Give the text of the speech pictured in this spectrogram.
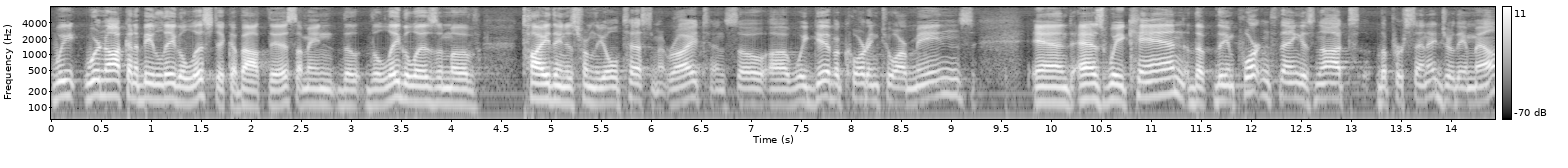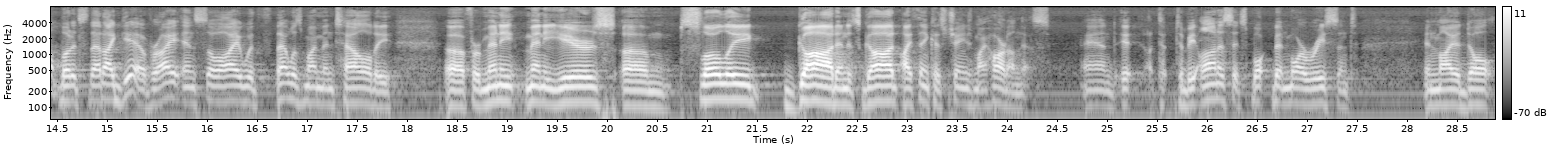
we, we're not going to be legalistic about this. I mean, the, the legalism of, tithing is from the Old Testament, right? And so uh, we give according to our means and as we can. The, the important thing is not the percentage or the amount, but it's that I give, right? And so I would, that was my mentality uh, for many, many years. Um, slowly, God, and it's God, I think, has changed my heart on this. And it, to be honest, it's been more recent in my adult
